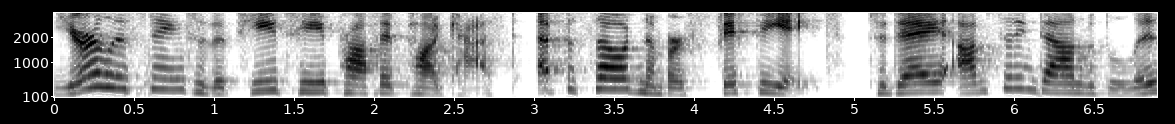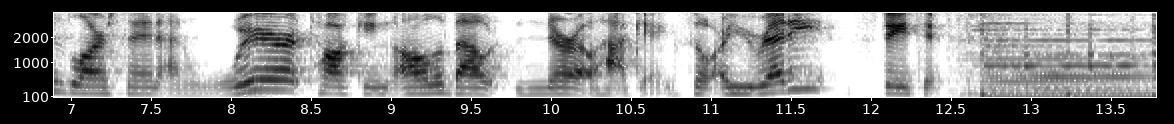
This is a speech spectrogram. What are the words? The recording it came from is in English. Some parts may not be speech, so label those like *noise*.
You're listening to the PT Profit Podcast, episode number 58. Today, I'm sitting down with Liz Larson and we're talking all about neurohacking. So, are you ready? Stay tuned.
